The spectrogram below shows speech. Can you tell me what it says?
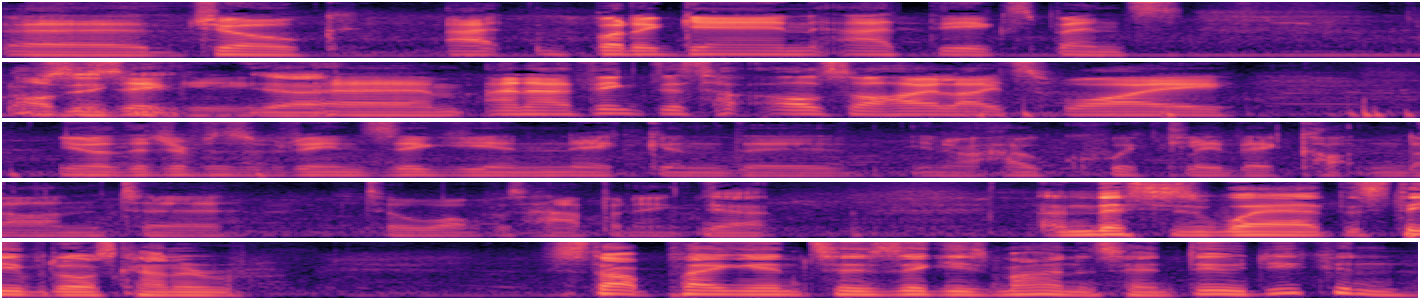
uh, joke, at, but again at the expense Of of Ziggy, Ziggy. yeah. Um, and I think this also highlights why you know the difference between Ziggy and Nick, and the you know how quickly they cottoned on to to what was happening. Yeah, and this is where the stevedores kind of start playing into Ziggy's mind and saying, "Dude, you can."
